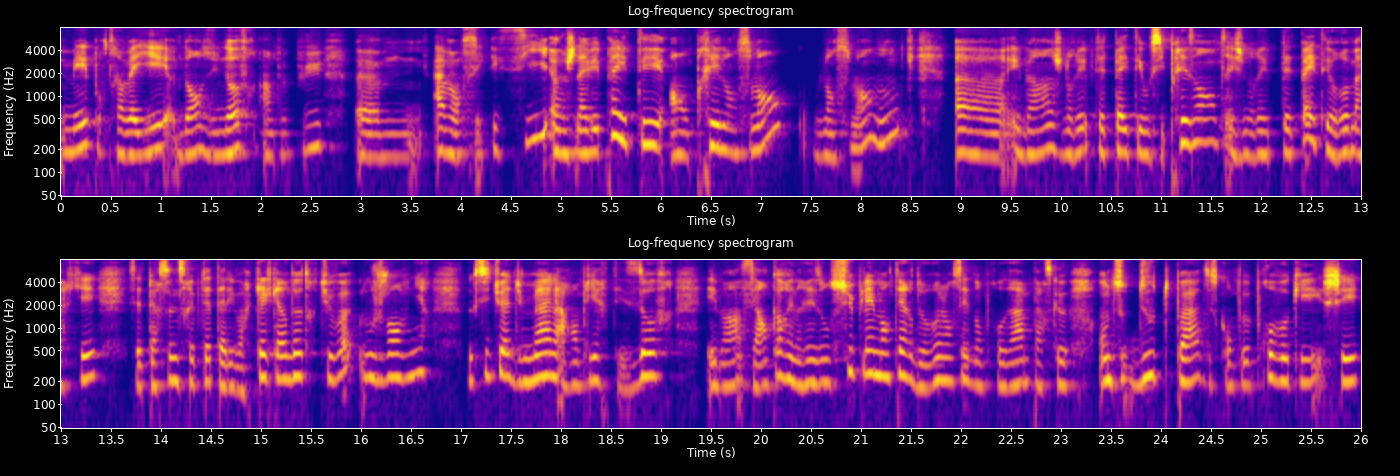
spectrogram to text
mais pour travailler dans une offre un peu plus avancée. Et si je n'avais pas été en pré-lancement, lancement donc, euh, eh ben je n'aurais peut-être pas été aussi présente et je n'aurais peut-être pas été remarquée. Cette personne serait peut-être allée voir quelqu'un d'autre. Tu vois où je veux en venir? Donc si tu as du mal à remplir tes offres, eh ben c'est encore une raison supplémentaire de relancer ton programme parce que on ne se doute pas de ce qu'on peut provoquer chez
